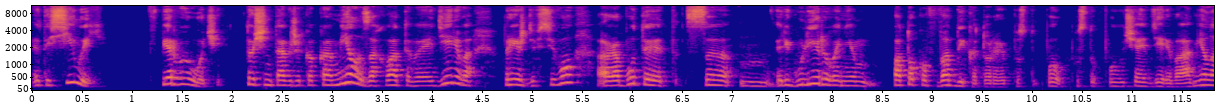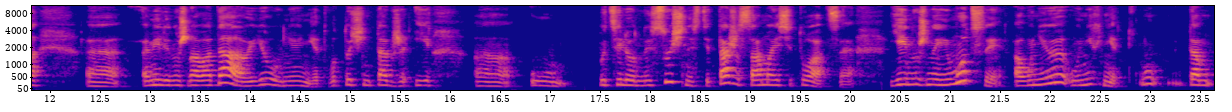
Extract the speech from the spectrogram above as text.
этой силой в первую очередь. Точно так же, как Амела, захватывая дерево, прежде всего работает с регулированием потоков воды, которые поступ, получает дерево. Амела, э, Амеле нужна вода, а ее у нее нет. Вот точно так же и э, у подселенной сущности та же самая ситуация. Ей нужны эмоции, а у нее у них нет. Ну, там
